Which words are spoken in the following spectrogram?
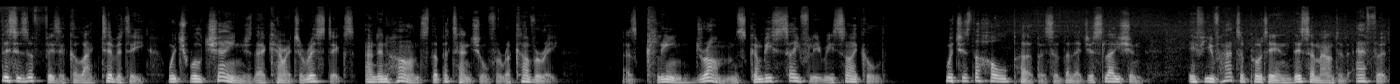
This is a physical activity which will change their characteristics and enhance the potential for recovery, as clean drums can be safely recycled, which is the whole purpose of the legislation. If you've had to put in this amount of effort,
